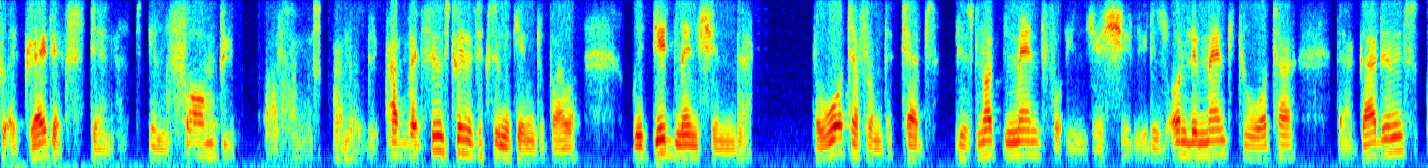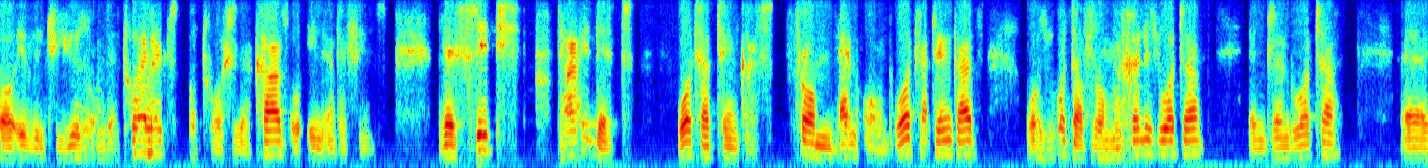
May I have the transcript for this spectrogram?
to a great extent inform people of but since 2016 we came into power, we did mention that the water from the taps is not meant for ingestion. It is only meant to water their gardens or even to use on their toilets or to wash their cars or any other things. The city provided water tankers from then on. Water tankers was water from Magalies water and Rand water uh,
